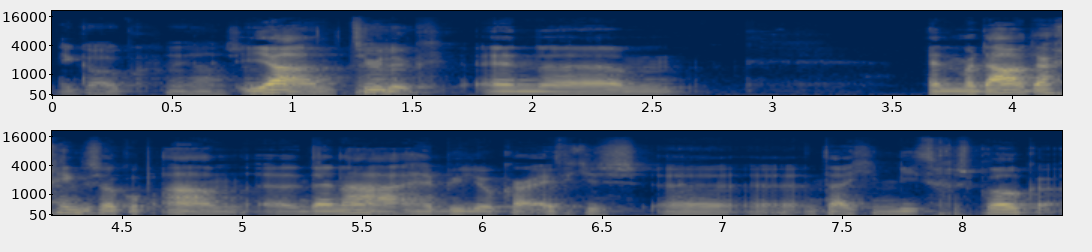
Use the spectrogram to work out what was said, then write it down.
Ik ook. Ja, zo. ja, natuurlijk. En, ehm, en, maar daar, daar ging dus ook op aan. Eh, daarna hebben jullie elkaar eventjes eh, eh, een tijdje niet gesproken.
